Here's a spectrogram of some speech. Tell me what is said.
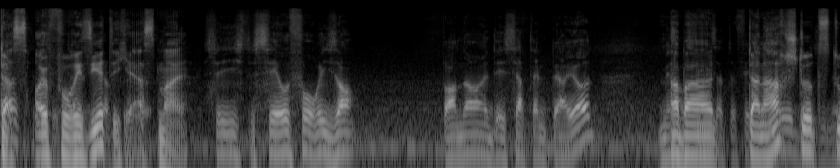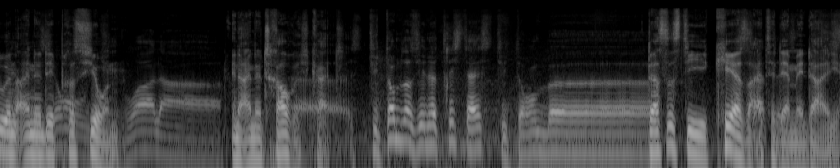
das euphorisiert dich erstmal. Aber danach stürzt du in eine Depression, in eine Traurigkeit. Euh, das ist die Kehrseite der Medaille.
